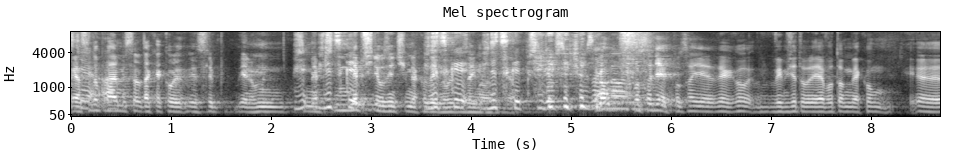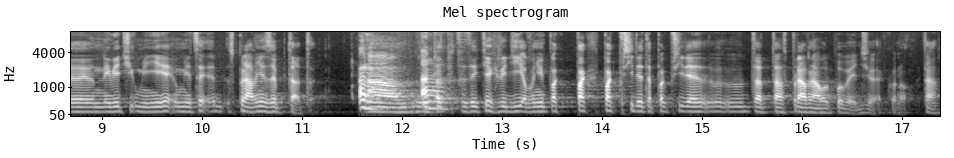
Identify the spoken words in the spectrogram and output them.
já jsem to právě myslel tak, jako jestli jenom ne, Vždycky- nepřijdou s něčím jako vždycky, zajímavým. vždycky jo. přijdou s něčím No, zajímavým. v podstatě, v podstatě jako, vím, že to je o tom, jako e, největší umění je umět se správně zeptat. Ano, a ano. zeptat se těch lidí a oni pak, pak, pak přijde, pak přijde eh, ta, ta správná odpověď, že jako no, ta,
